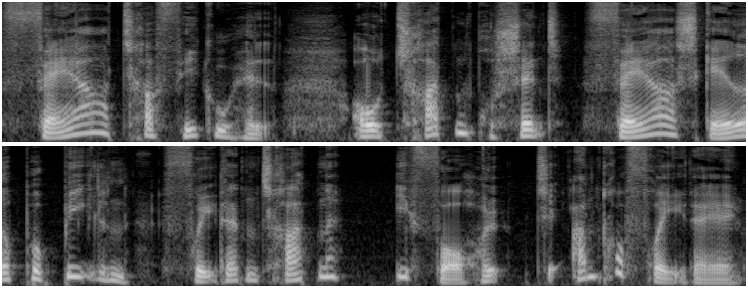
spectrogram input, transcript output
færre trafikuheld og 13% færre skader på bilen fredag den 13. i forhold til andre fredage.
